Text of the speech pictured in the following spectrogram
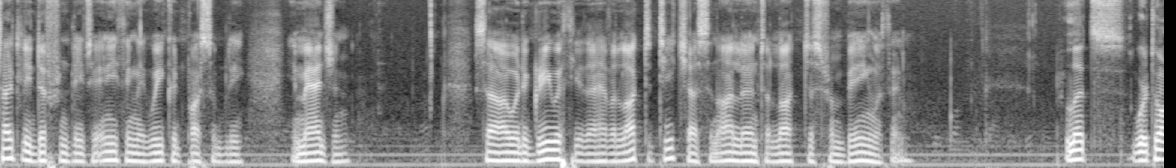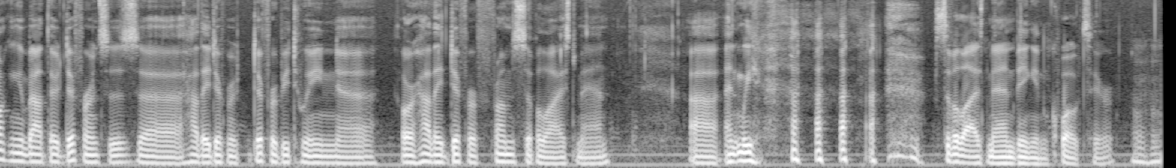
totally differently to anything that we could possibly imagine. So I would agree with you. They have a lot to teach us, and I learned a lot just from being with them. Let's. We're talking about their differences, uh, how they differ differ between uh, or how they differ from civilized man. Uh, and we, civilized man being in quotes here. Mm-hmm.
